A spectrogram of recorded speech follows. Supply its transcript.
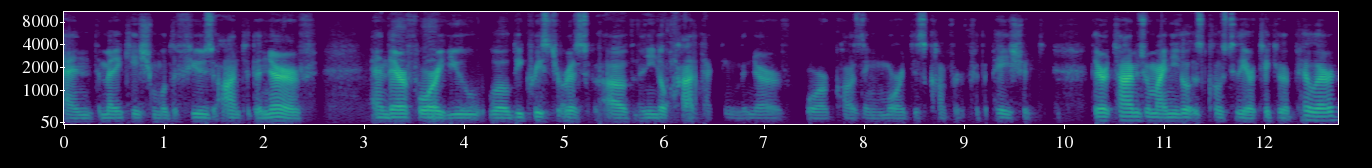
and the medication will diffuse onto the nerve and therefore you will decrease the risk of the needle contacting the nerve or causing more discomfort for the patient. There are times when my needle is close to the articular pillar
